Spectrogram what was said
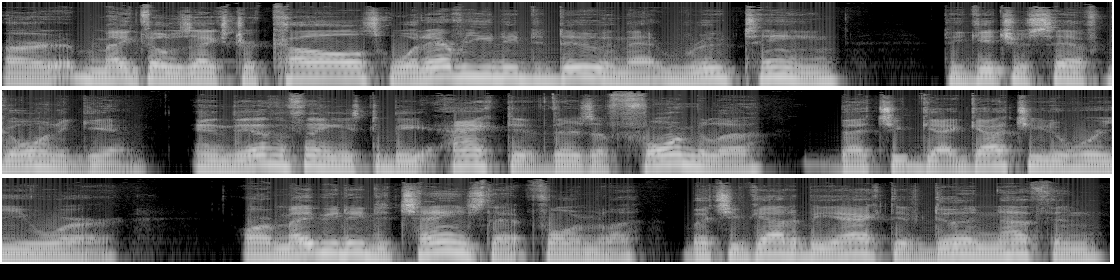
or make those extra calls, whatever you need to do in that routine to get yourself going again. And the other thing is to be active. There's a formula that you got, got you to where you were. Or maybe you need to change that formula, but you've got to be active. Doing nothing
